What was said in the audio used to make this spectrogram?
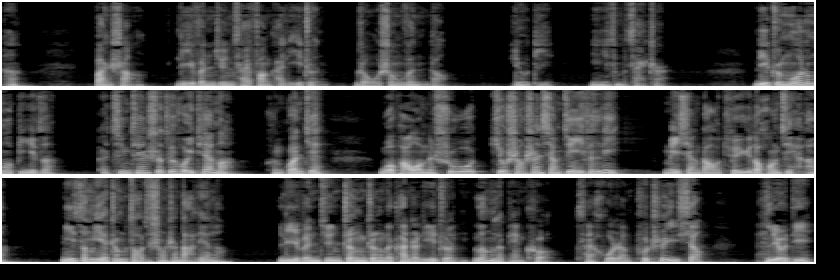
呢？半晌。李文君才放开李准，柔声问道：“六弟，你怎么在这儿？”李准摸了摸鼻子：“呃，今天是最后一天嘛，很关键。我怕我们输，就上山想尽一份力，没想到却遇到黄姐了。你怎么也这么早就上山打猎了？”李文君怔怔的看着李准，愣了片刻，才忽然扑哧一笑：“六弟，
